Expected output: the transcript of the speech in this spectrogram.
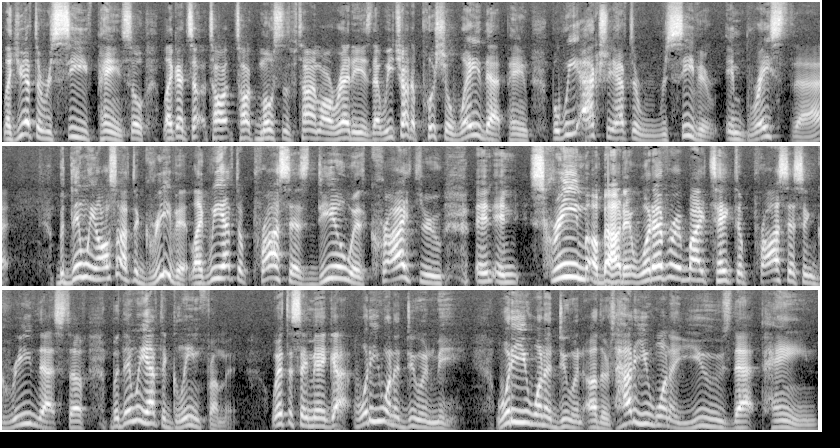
Like you have to receive pain. So, like I talked talk most of the time already, is that we try to push away that pain, but we actually have to receive it, embrace that. But then we also have to grieve it. Like we have to process, deal with, cry through, and, and scream about it, whatever it might take to process and grieve that stuff. But then we have to glean from it. We have to say, man, God, what do you want to do in me? What do you want to do in others? How do you want to use that pain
